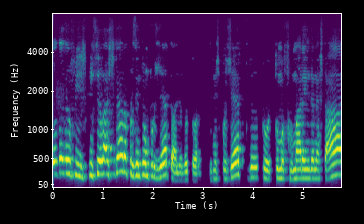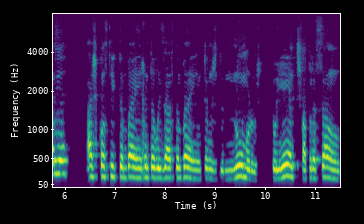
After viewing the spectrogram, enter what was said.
O que é que eu fiz? Comecei lá a chegar, apresentei um projeto. Olha, doutor, tenho este projeto, estou- estou-me a formar ainda nesta área. Acho que consigo também rentabilizar também em termos de números, clientes, faturação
